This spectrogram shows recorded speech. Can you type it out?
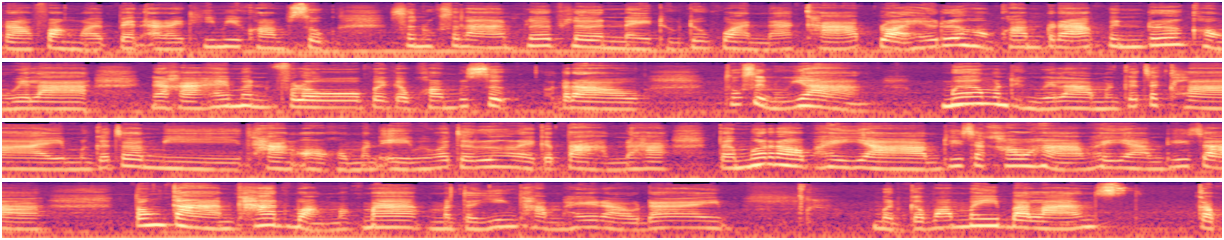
เรับฟังไว้เป็นอะไรที่มีความสุขสนุกสนานเพลิดเพลินในทุกๆวันนะคะ ปล่อยให้เรื่องของความรักเป็นเรื่องของเวลานะคะ ให้มันโฟล์ไปกับความรู้สึกเราทุกสิ่งทุกอย่าง เมื่อมันถึงเวลามันก็จะคลาย มันก็จะมีทางออกของมันเองไม่ว่าจะเรื่องอะไรก็ตามนะคะ แต่เมื่อเราพยายามที่จะเข้าหาพยายามที่จะต้องการคาดหวังมาก ๆ มันจะยิ่งทำให้เราได้ เหมือนกับว่าไม่บาลานซ์ กับ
